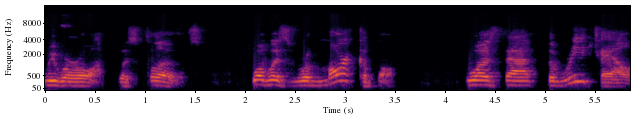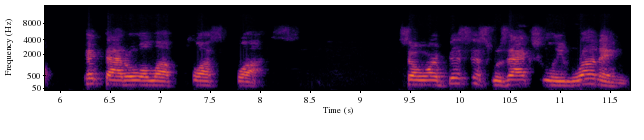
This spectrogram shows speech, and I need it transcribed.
we were off was closed. What was remarkable was that the retail picked that all up plus plus. So our business was actually running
